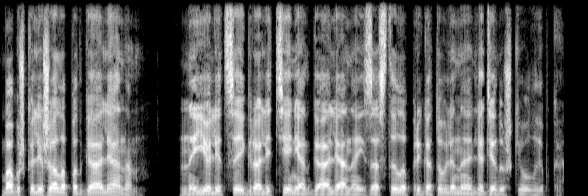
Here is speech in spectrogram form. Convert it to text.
Бабушка лежала под гаоляном. На ее лице играли тени от гаоляна, и застыла приготовленная для дедушки улыбка.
